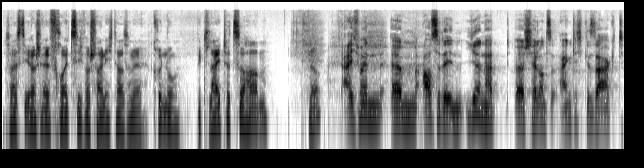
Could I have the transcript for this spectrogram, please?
Das heißt, die IHL freut sich wahrscheinlich, da so eine Gründung begleitet zu haben. Ja? Ja, ich meine, ähm, außer in Iren hat äh, Shell uns eigentlich gesagt,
